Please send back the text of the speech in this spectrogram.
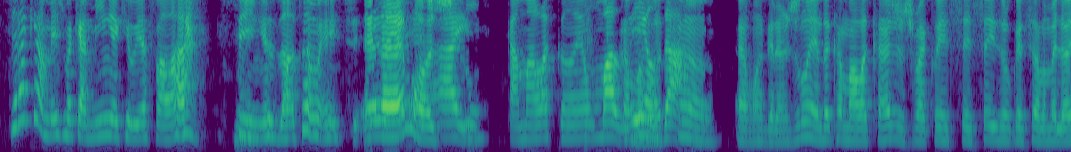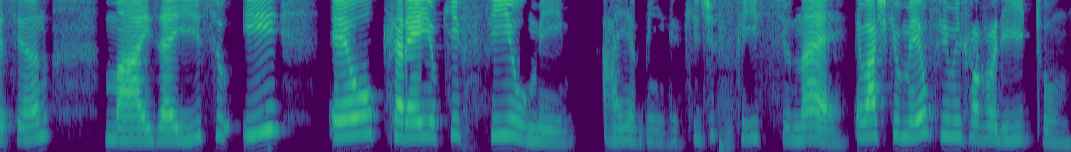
Será que é a mesma que a minha que eu ia falar? Sim, exatamente. É, lógico. Ai, Kamala Khan é uma Kamala lenda. Khan. É uma grande lenda. Kamala Khan, a gente vai conhecer, vocês vão conhecer ela melhor esse ano. Mas é isso. E Eu creio que filme. Ai, amiga, que difícil, né? Eu acho que o meu filme favorito.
